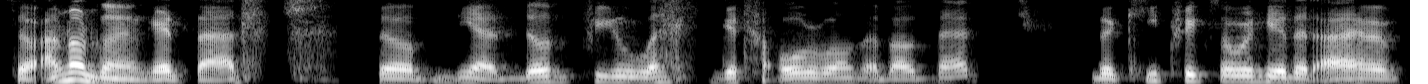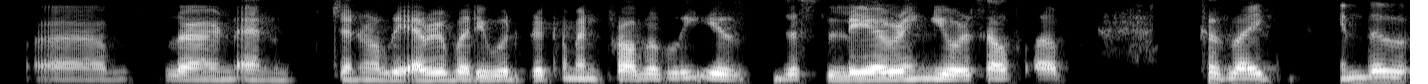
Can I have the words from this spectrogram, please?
So I'm not going to get that. So yeah, don't feel like get overwhelmed about that. The key tricks over here that I have um, learned and generally everybody would recommend probably is just layering yourself up because like in the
